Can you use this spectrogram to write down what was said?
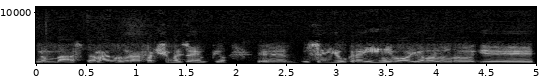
non basta, ma allora faccio un esempio, eh, se gli ucraini vogliono la loro eh,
